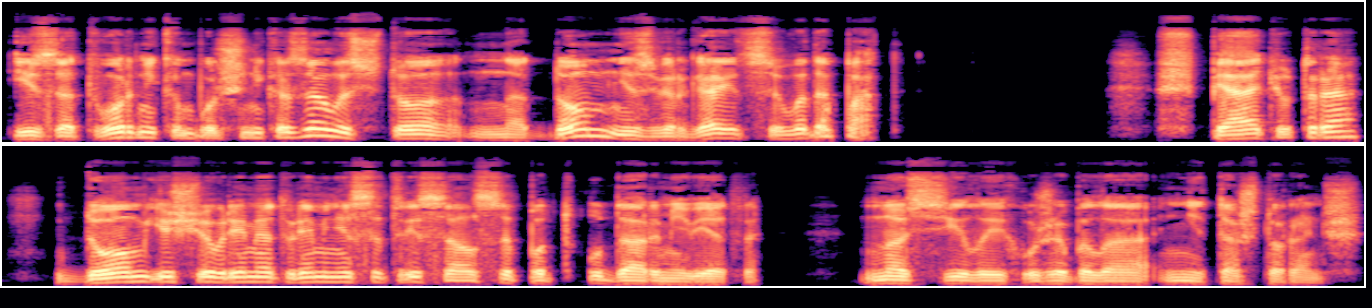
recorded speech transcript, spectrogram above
и затворникам больше не казалось, что на дом низвергается водопад. В пять утра дом еще время от времени сотрясался под ударами ветра, но сила их уже была не та, что раньше.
